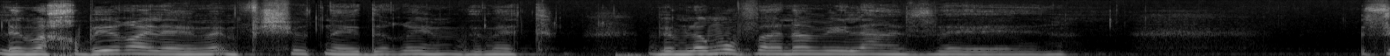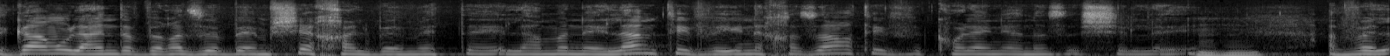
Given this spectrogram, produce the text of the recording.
למכביר עליהם, הם פשוט נהדרים, באמת. במלוא מובן המילה, זה... זה גם אולי נדבר על זה בהמשך, על באמת אה, למה נעלמתי והנה חזרתי וכל העניין הזה של... Mm-hmm. אבל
